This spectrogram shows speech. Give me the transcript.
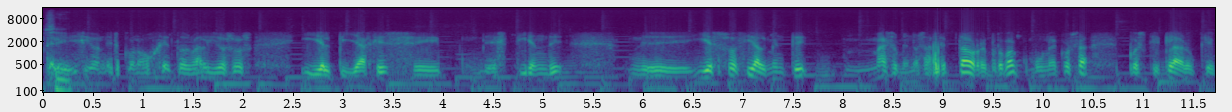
televisiones, con objetos valiosos y el pillaje se extiende eh, y es socialmente más o menos aceptado, reprobado como una cosa, pues que claro, que,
